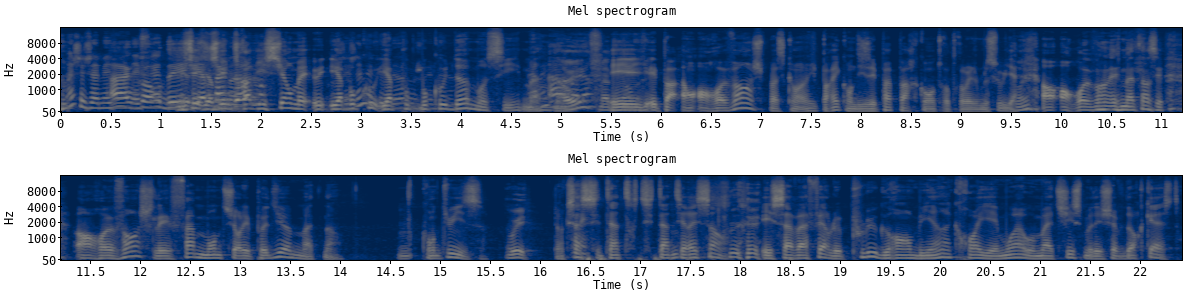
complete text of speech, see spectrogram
Moi, j'ai jamais vu accorder. C'est une d'hommes tradition, mais il y a beaucoup, il y a beaucoup d'hommes aussi maintenant. Ah oui, maintenant. Et, et pas- en, en revanche, parce qu'il paraît qu'on disait pas par contre, autrefois, je me souviens. En, en revanche, maintenant, c'est- en revanche, les femmes montent sur les podiums maintenant, conduisent. Oui. Donc ça, Ouais. c'est int- c'est intéressant. et ça va faire le plus grand bien, croyez-moi, au machisme des chefs d'orchestre.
